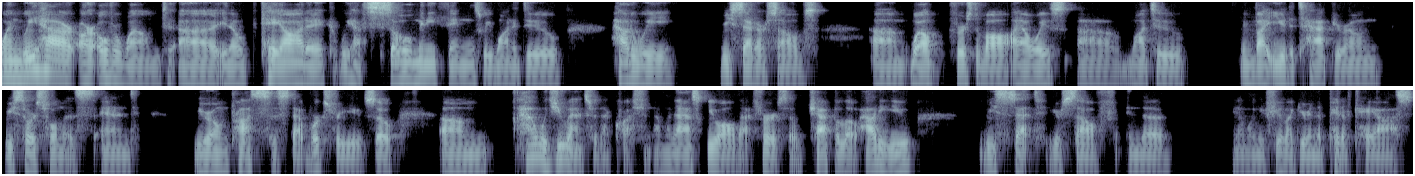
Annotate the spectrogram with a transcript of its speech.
when we are, are overwhelmed, uh, you know, chaotic, we have so many things we want to do. How do we reset ourselves? Um, well, first of all, I always uh, want to invite you to tap your own resourcefulness and your own processes that works for you. So, um, how would you answer that question? I'm going to ask you all that first. So, chat below. How do you reset yourself in the, you know, when you feel like you're in the pit of chaos?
